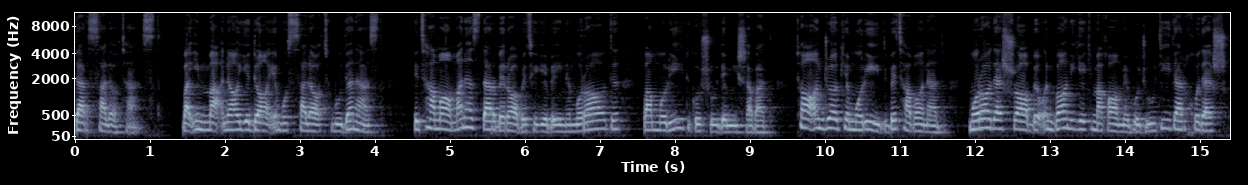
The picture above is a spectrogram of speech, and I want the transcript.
در سلات است. و این معنای دائم و سلات بودن است که تماما از درب رابطه بین مراد و مرید گشوده می شود تا آنجا که مرید بتواند مرادش را به عنوان یک مقام وجودی در خودش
